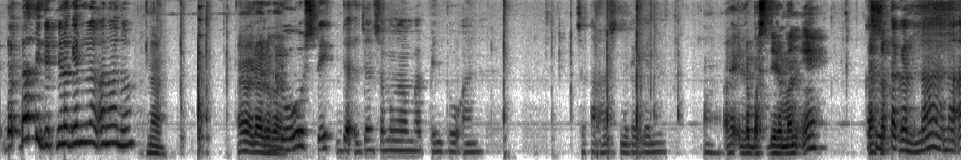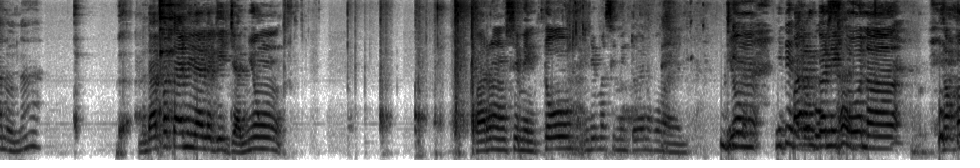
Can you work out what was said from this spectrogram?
da- dati dit nilagyan na lang ano ano Na. Ano ilalagay? glue stick da- dyan sa mga ma- pintuan sa taas nilagyan na. Ay, labas din naman eh. kasi Kaso- matagal na na ano na Dapat tayo nilalagay dyan yung parang simento. Hindi man simento. Ano ko ngayon? Yung hindi parang ganito na naka,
